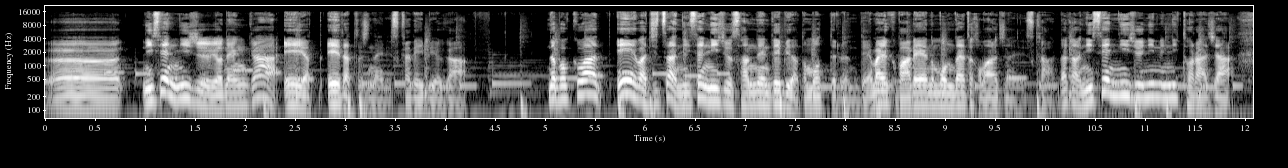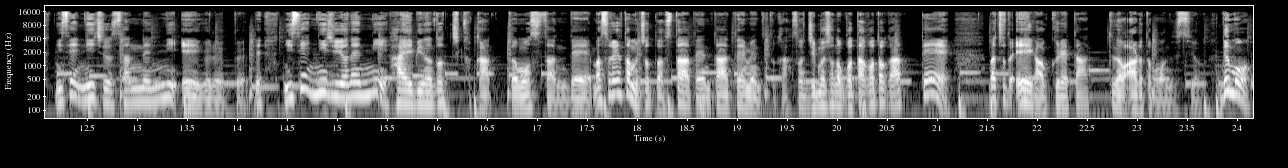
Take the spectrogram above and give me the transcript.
うーん、2024年が A, や A だったじゃないですか、デビューが。で、僕は A は実は2023年デビューだと思ってるんで、まあよくバレエの問題とかもあるじゃないですか。だから2022年にトラジャ、2023年に A グループ、で、2024年にハイビのどっちかかって思ってたんで、まあそれが多分ちょっとスタートエンターテインメントとか、その事務所のごたごとがあって、まあちょっと A が遅れたっていうのはあると思うんですよ。でも、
